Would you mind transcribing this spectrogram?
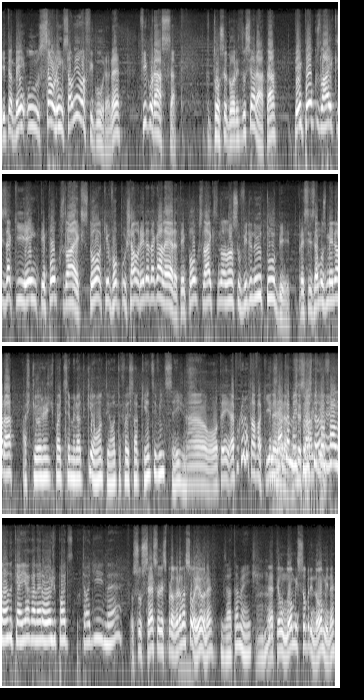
e também o Saulim. Saulim é uma figura, né? Figuraça. Torcedores do Ceará, tá? Tem poucos likes aqui, hein? Tem poucos likes. Estou aqui, vou puxar a orelha da galera. Tem poucos likes no nosso vídeo no YouTube. Precisamos melhorar. Acho que hoje a gente pode ser melhor do que ontem. Ontem foi só 526. Não, ontem. É porque eu não estava aqui, né, Exatamente, por isso que eu tô falando, que aí a galera hoje pode, pode, né? O sucesso desse programa sou eu, né? Exatamente. Uhum. É, tem um nome e sobrenome, né?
